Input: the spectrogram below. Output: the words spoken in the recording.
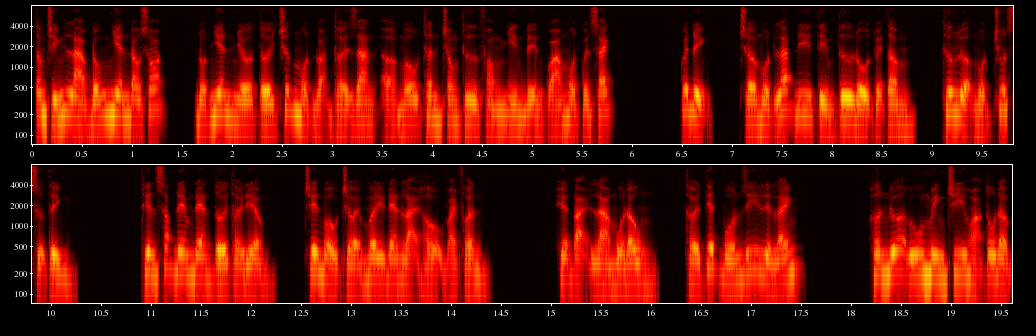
Tâm chính là đống nhiên đau xót, đột nhiên nhớ tới trước một đoạn thời gian ở mâu thân trong thư phòng nhìn đến quá một quyển sách. Quyết định, chờ một lát đi tìm tư đồ tuệ tâm, thương lượng một chút sự tình. Thiên sắp đêm đen tới thời điểm, trên bầu trời mây đen lại hậu vài phần. Hiện tại là mùa đông, thời tiết vốn dĩ liền lãnh. Hơn nữa U Minh chi hỏa tô đậm,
